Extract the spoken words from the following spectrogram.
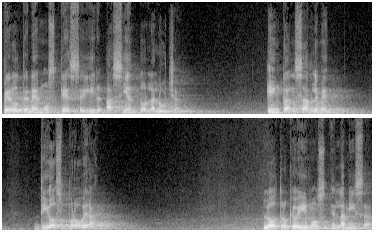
Pero tenemos que seguir haciendo la lucha incansablemente. Dios proveerá. Lo otro que oímos en la misa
